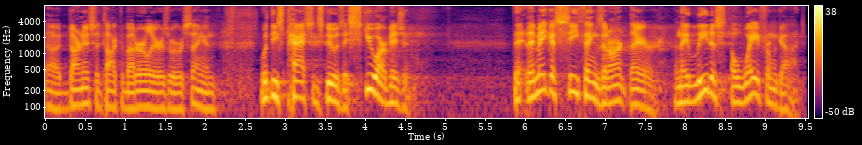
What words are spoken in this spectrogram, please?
uh, Darnish had talked about earlier as we were singing, what these passions do is they skew our vision. They, they make us see things that aren't there, and they lead us away from God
